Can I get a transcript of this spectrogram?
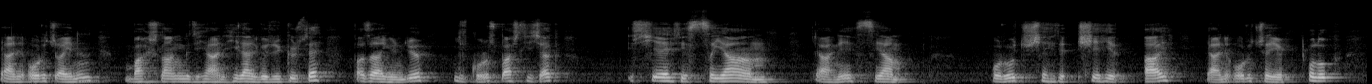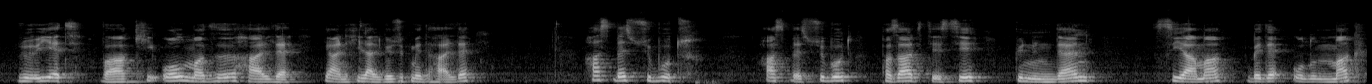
yani oruç ayının başlangıcı yani hilal gözükürse pazar günü diyor ilk oruç başlayacak. Şehri sıyam yani sıyam oruç şehri, şehir ay yani oruç ayı olup rüyet vaki olmadığı halde yani hilal gözükmediği halde hasbe sübut hasbe sübut pazartesi gününden sıyama bede olunmak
